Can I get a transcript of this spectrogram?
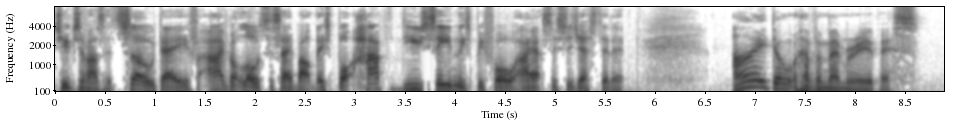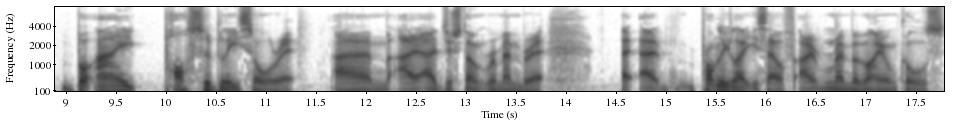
Dukes of Hazzard. So, Dave, I've got loads to say about this, but have you seen this before? I actually suggested it. I don't have a memory of this, but I possibly saw it. Um, I, I just don't remember it. I, I, probably like yourself, I remember my uncles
